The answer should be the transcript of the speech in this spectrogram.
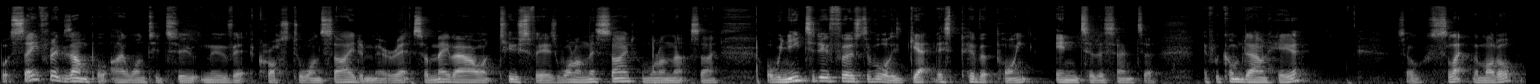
But say, for example, I wanted to move it across to one side and mirror it. So maybe I want two spheres, one on this side and one on that side. What we need to do first of all is get this pivot point into the center. If we come down here, so select the model,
